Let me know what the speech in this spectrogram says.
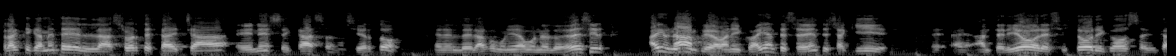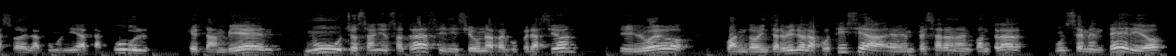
prácticamente la suerte está echada en ese caso, ¿no es cierto? En el de la comunidad Buenuleo. Es decir, hay un amplio abanico, hay antecedentes aquí eh, eh, anteriores, históricos, el caso de la comunidad Tacul, que también muchos años atrás inició una recuperación y luego, cuando intervino la justicia, empezaron a encontrar un cementerio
